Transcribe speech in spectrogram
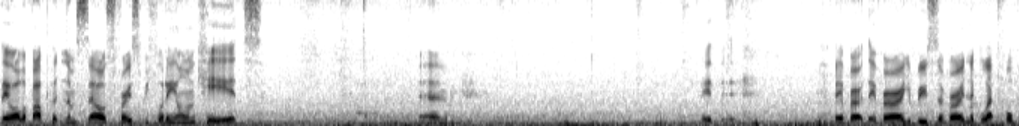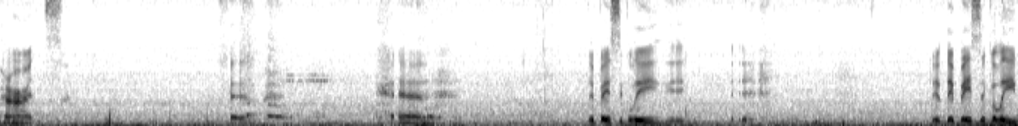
They're all about putting themselves first before their own kids. And they, they, they're, very, they're very abusive, very neglectful parents. And, and they basically they they basically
